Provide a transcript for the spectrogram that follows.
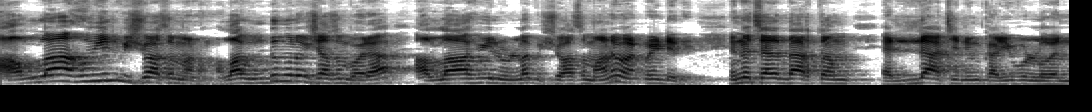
അള്ളാഹുവിൽ വിശ്വാസം വേണം. അള്ളാഹു ഉണ്ട് എന്നുള്ള വിശ്വാസം പോരാ. അള്ളാഹുവിലുള്ള വിശ്വാസമാണ് വേണ്ടത്. എന്ന് വെച്ചാൽ എന്താ അർത്ഥം? എല്ലാറ്റിനും കഴിവുള്ളവൻ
